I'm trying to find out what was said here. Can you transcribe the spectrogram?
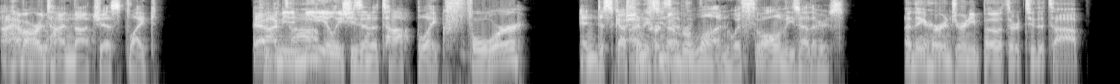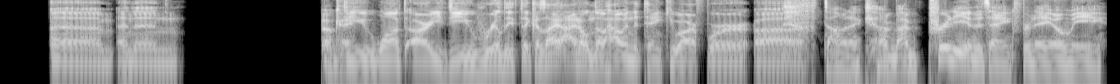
I have a hard time not just like. I mean, top. immediately she's in the top like four, and discussion for number the- one with all of these others. I think her and Jurnee both are to the top um and then Okay, Do you want are you do you really think because I, I don't know how in the tank you are for uh Dominique. I'm I'm pretty in the tank for Naomi.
